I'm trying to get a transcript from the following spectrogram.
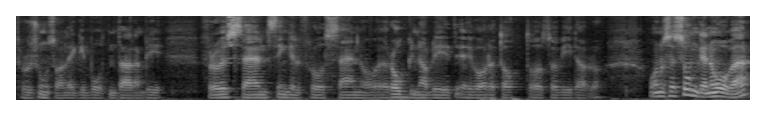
produksjonsanlegget i båten, der den blir frøsen, singelfrosen, og rogna blir ivaretatt osv. Og, og når sesongen er over,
